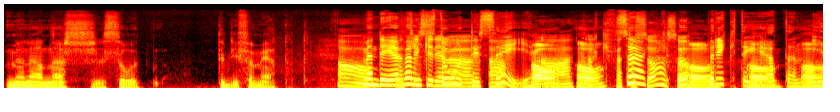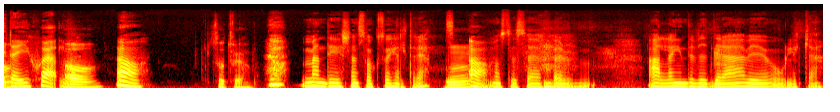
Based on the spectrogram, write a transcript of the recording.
Men annars så, det blir förmätet. Ja, Men det är väl stort var, i sig? Ja, ja, tack för att Sök du sa så. uppriktigheten i dig själv. Ja. så tror jag. Men det känns också helt rätt, mm. måste jag säga. För alla individer är vi ju olika.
